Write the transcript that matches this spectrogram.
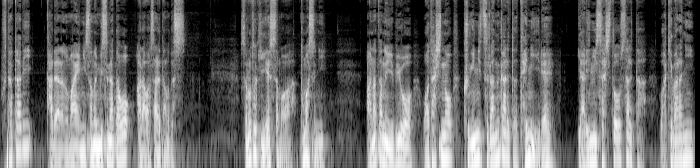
再び彼らの前にその見姿を表されたのです。その時イエス様はトマスに、あなたの指を私の釘に貫かれた手に入れ、槍に差し通された脇腹に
